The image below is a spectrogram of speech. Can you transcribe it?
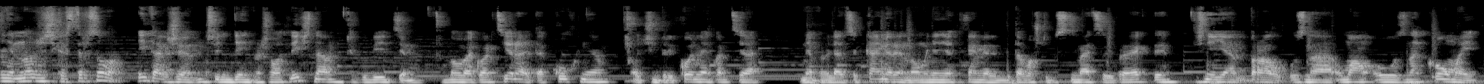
немножечко стрессово. И также сегодня день прошел отлично. Как вы видите, новая квартира, это кухня. Очень прикольная квартира. У меня появляются камеры, но у меня нет камеры для того, чтобы снимать свои проекты. Точнее, я брал у, зна- у, мам- у знакомой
